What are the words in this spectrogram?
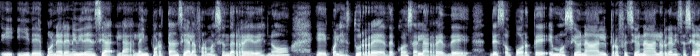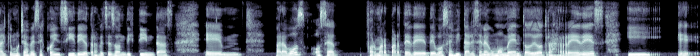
y, de poner en evidencia la, importancia de la formación de redes, ¿no? Eh, ¿Cuál es tu red? O sea, la red de, soporte emocional, profesional, organizacional, que muchas veces coincide y otras veces son distintas. Em, para vos, o sea, formar parte de, de, voces vitales en algún momento, de otras redes y, eh,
